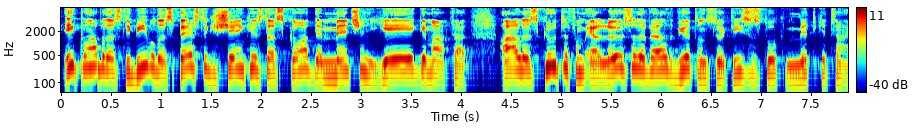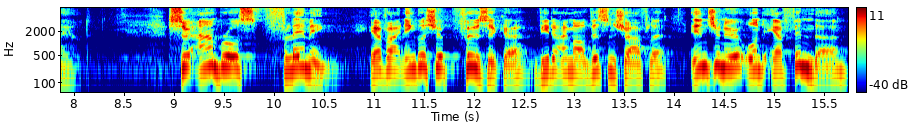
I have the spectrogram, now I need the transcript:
ich glaube, dass die Bibel das beste Geschenk ist, das Gott dem Menschen je gemacht hat. Alles Gute vom Erlöser der Welt wird uns durch dieses Buch mitgeteilt. Sir Ambrose Fleming, er war ein englischer Physiker, wieder einmal Wissenschaftler, Ingenieur und Erfinder.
